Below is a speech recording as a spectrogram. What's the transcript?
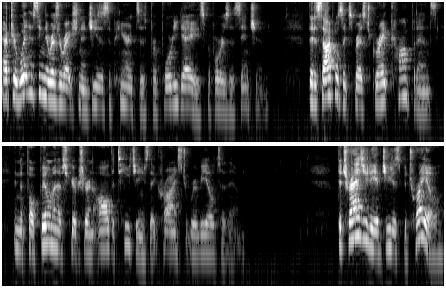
After witnessing the resurrection and Jesus' appearances for 40 days before his ascension, the disciples expressed great confidence in the fulfillment of Scripture and all the teachings that Christ revealed to them. The tragedy of Judas' betrayal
